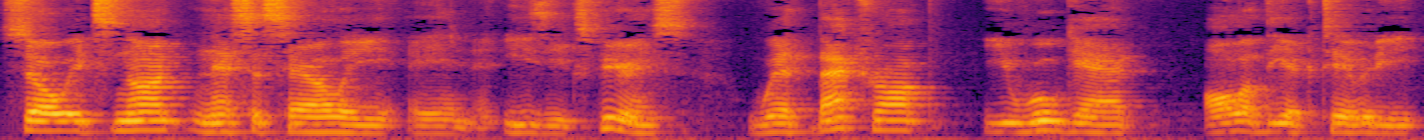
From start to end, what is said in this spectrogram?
So it's not necessarily an easy experience. With Backdrop, you will get all of the activity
